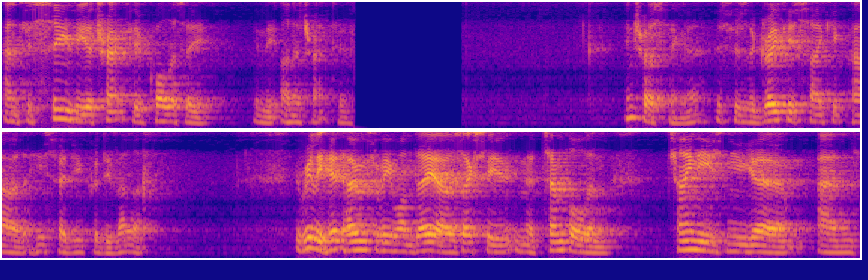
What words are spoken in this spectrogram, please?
and to see the attractive quality in the unattractive. Interesting, eh? This was the greatest psychic power that he said you could develop. It really hit home to me one day. I was actually in a temple and Chinese New Year, and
